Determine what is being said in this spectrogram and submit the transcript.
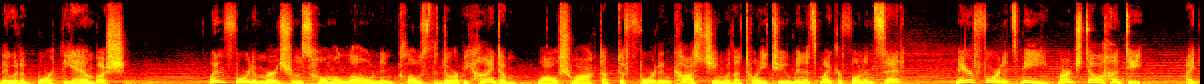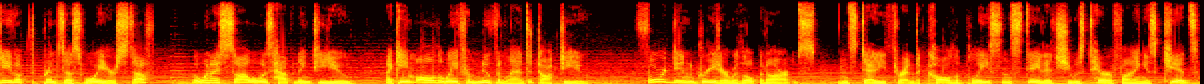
they would abort the ambush. When Ford emerged from his home alone and closed the door behind him, Walsh walked up to Ford in costume with a 22 minutes microphone and said, Mayor Ford, it's me, Marg Delahunty. I gave up the Princess Warrior stuff, but when I saw what was happening to you, I came all the way from Newfoundland to talk to you. Ford didn't greet her with open arms. Instead, he threatened to call the police and stated she was terrifying his kids,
